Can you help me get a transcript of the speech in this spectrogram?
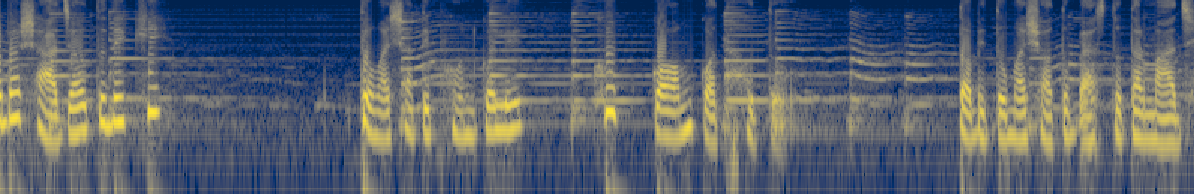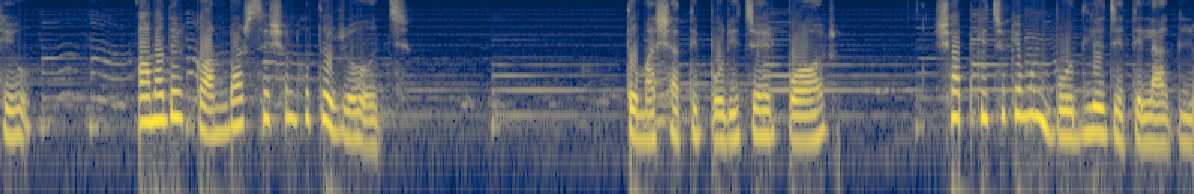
এবার সাজাও তো দেখি। তোমার সাথে ফোন করলে খুব কম কথা হতো। তবে তোমার শত ব্যস্ততার মাঝেও আমাদের কনভারসেশন হতো রোজ। তোমার সাথে পরিচয়ের পর সব কিছু কেমন বদলে যেতে লাগল।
